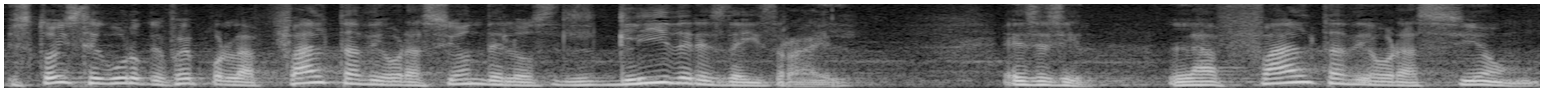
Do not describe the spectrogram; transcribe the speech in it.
estoy seguro que fue por la falta de oración de los líderes de Israel. Es decir, la falta de oración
